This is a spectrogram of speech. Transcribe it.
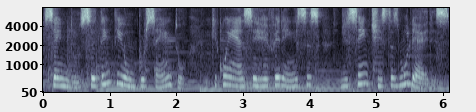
sendo 71% que conhece referências de cientistas mulheres,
